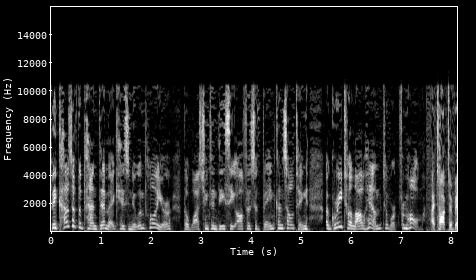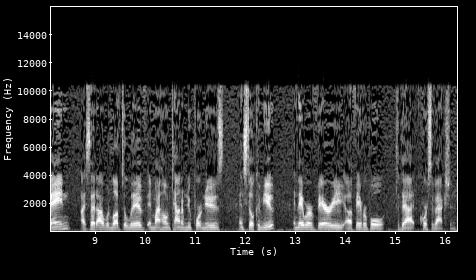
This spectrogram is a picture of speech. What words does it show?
Because of the pandemic, his new employer, the Washington, D.C. office of Bain Consulting, agreed to allow him to work from home. I talked to Bain. I said I would love to live in my hometown of Newport News and still commute, and they were very uh, favorable to that course of action.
